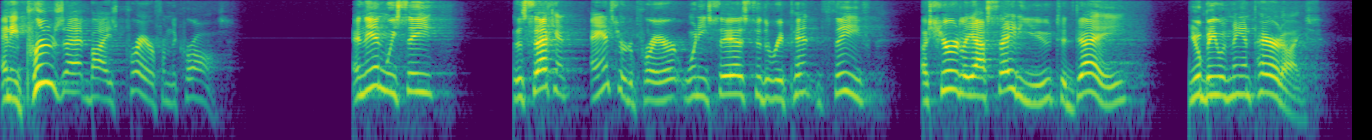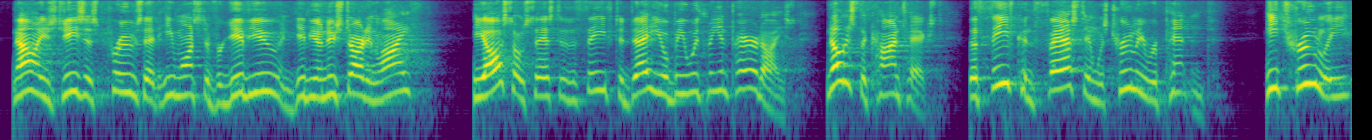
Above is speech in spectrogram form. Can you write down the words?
And he proves that by his prayer from the cross. And then we see the second answer to prayer when he says to the repentant thief, Assuredly I say to you, today you'll be with me in paradise. Only does Jesus proves that he wants to forgive you and give you a new start in life, he also says to the thief, Today you'll be with me in paradise. Notice the context. The thief confessed and was truly repentant. He truly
